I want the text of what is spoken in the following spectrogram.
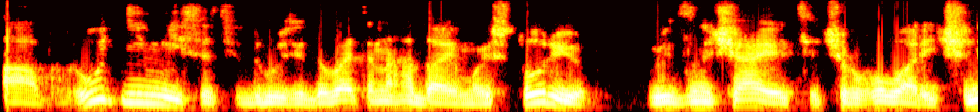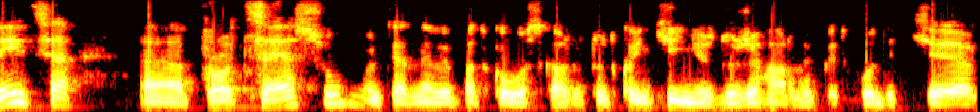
А в грудні місяці, друзі, давайте нагадаємо історію. Відзначається чергова річниця е, процесу. От я не випадково скажу. Тут контініус дуже гарно підходить е,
